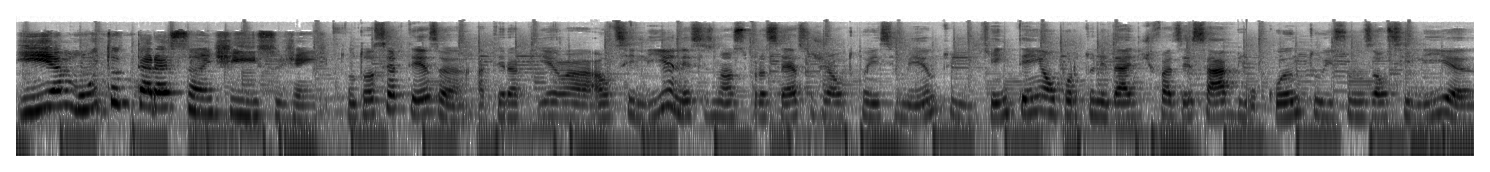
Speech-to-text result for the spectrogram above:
E é muito interessante isso, gente. Com toda certeza, a terapia ela auxilia nesses nossos processos de autoconhecimento e quem tem a oportunidade de fazer sabe o quanto isso nos auxilia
